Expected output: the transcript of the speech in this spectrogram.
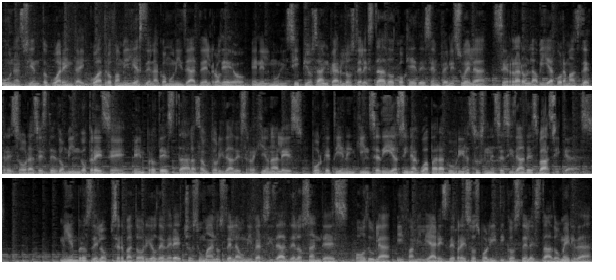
Unas 144 familias de la comunidad del Rodeo, en el municipio San Carlos del estado Cojedes en Venezuela, cerraron la vía por más de tres horas este domingo 13, en protesta a las autoridades regionales, porque tienen 15 días sin agua para cubrir sus necesidades básicas miembros del Observatorio de Derechos Humanos de la Universidad de los Andes, ODULA, y familiares de presos políticos del Estado Mérida,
